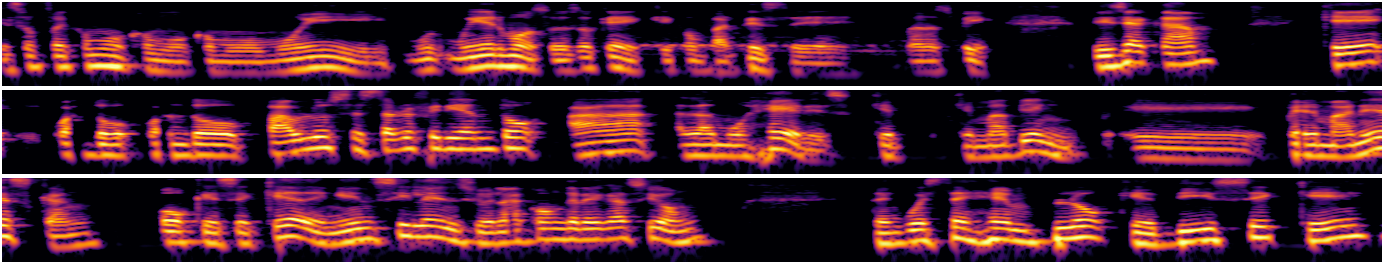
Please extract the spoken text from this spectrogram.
eso fue como, como, como muy, muy, hermoso, eso que, que compartiste, hermano Speak. Dice acá que cuando, cuando Pablo se está refiriendo a las mujeres que, que más bien eh, permanezcan o que se queden en silencio en la congregación, tengo este ejemplo que dice que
